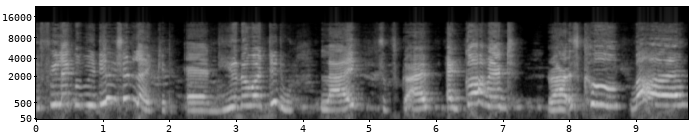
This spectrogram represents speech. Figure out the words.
if you like my video, you should like it. And you know what to do. Like, subscribe, and comment. That is cool. Bye.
